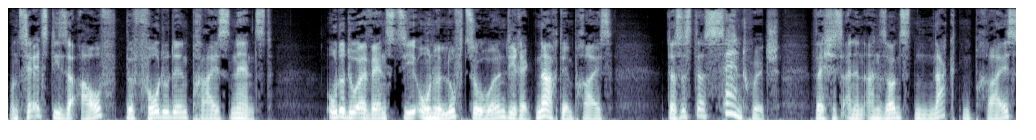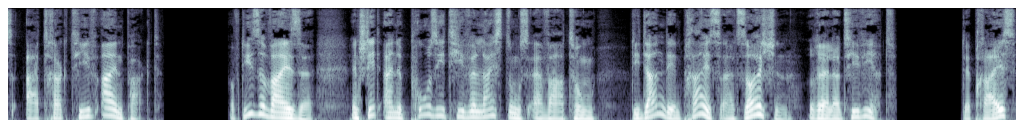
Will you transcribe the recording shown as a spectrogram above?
und zählst diese auf, bevor du den Preis nennst. Oder du erwähnst sie, ohne Luft zu holen, direkt nach dem Preis. Das ist das Sandwich, welches einen ansonsten nackten Preis attraktiv einpackt. Auf diese Weise entsteht eine positive Leistungserwartung, die dann den Preis als solchen relativiert. Der Preis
